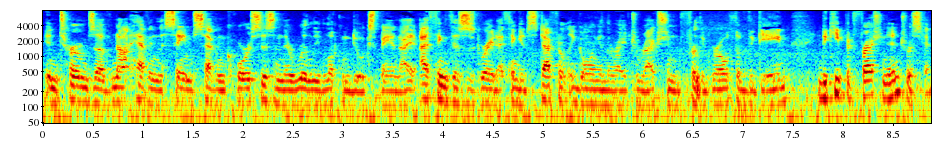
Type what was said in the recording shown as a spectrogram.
in terms of not having the same seven courses, and they're really looking to expand. I, I think this is great. I think it's definitely going in the right direction for the growth of the game and to keep it fresh and interesting.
